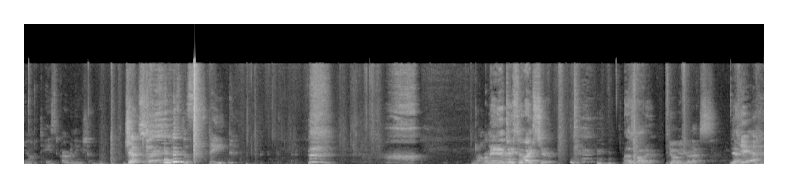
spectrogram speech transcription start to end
You don't taste carbonation. Jess. the state. I mean, it tasted like syrup. That's about it. Do you want me to go next? Yeah. Yeah.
